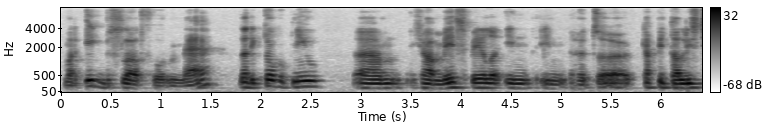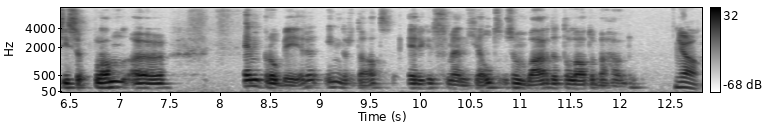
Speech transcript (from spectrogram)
Maar ik besluit voor mij dat ik toch opnieuw um, ga meespelen in, in het uh, kapitalistische plan uh, en proberen inderdaad ergens mijn geld zijn waarde te laten behouden. Ja.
